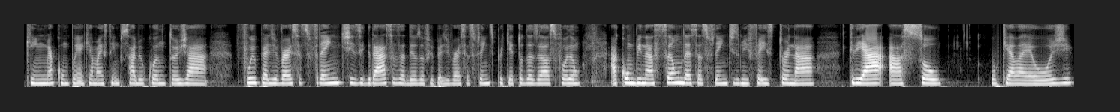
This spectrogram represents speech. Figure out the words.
quem me acompanha aqui há mais tempo sabe o quanto eu já fui para diversas frentes e graças a Deus eu fui para diversas frentes porque todas elas foram a combinação dessas frentes me fez tornar criar a Soul o que ela é hoje.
